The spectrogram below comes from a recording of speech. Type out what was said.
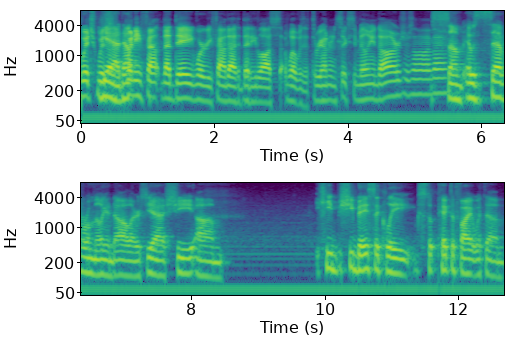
which was yeah, that- when he found that day where he found out that he lost what was it, three hundred and sixty million dollars or something like that. Some it was several million dollars. Yeah, she um he she basically st- picked a fight with him,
